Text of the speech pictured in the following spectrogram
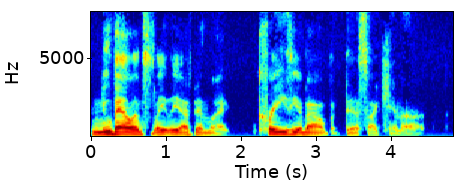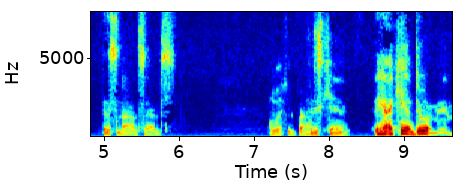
New Balance lately. I've been like crazy about, but this I cannot. This nonsense. I'm with you, bro. I just can't. Yeah, I can't do it, man.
